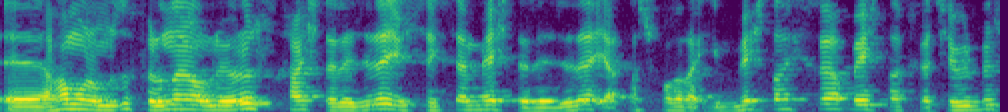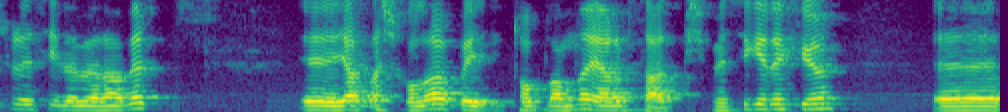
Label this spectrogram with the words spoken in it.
Ee, hamurumuzu fırına yolluyoruz. Kaç derecede? 185 derecede. Yaklaşık olarak 25 dakika, 5 dakika çevirme süresiyle beraber e, yaklaşık olarak bir toplamda yarım saat pişmesi gerekiyor. Ee,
